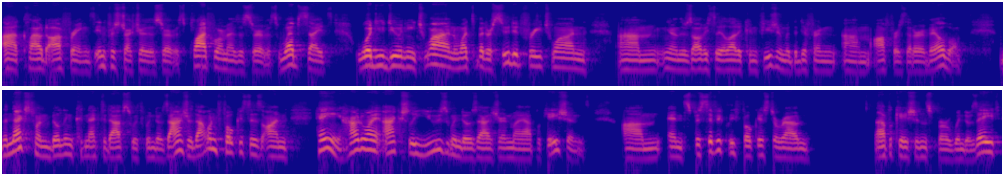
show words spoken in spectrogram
uh, cloud offerings, infrastructure as a service, platform as a service, websites. What do you do in each one? What's better suited for each one? Um, you know, there's obviously a lot of confusion with the different um, offers that are available. The next one, building connected apps with Windows Azure, that one focuses on, hey, how do I actually use Windows Azure in my applications? Um, and specifically focused around applications for Windows 8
